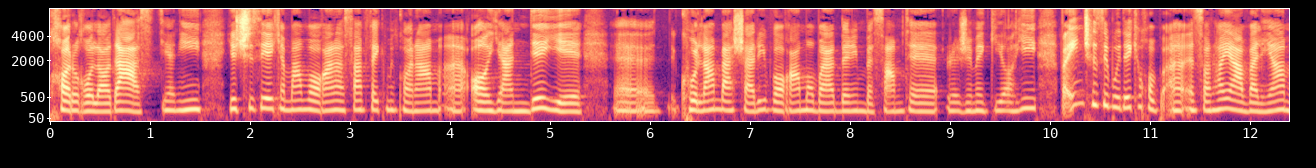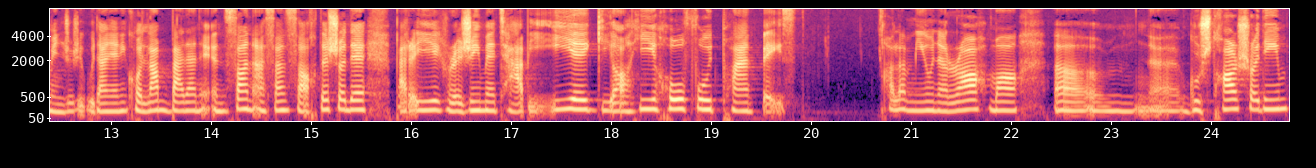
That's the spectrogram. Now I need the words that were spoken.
خارق العاده است. یعنی یه چیزیه که من واقعا اصلا فکر می‌کنم آینده کلا بشری واقعا ما باید بریم به سمت رژیم گیاهی. و این چیزی بوده که خب انسانهای اولیه هم اینجوری بودن. یعنی کلا بدن انسان اصلا ساخته شده برای یک رژیم طبیعی گیاهی whole food plant based. حالا میون راه ما گوشتخوار شدیم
